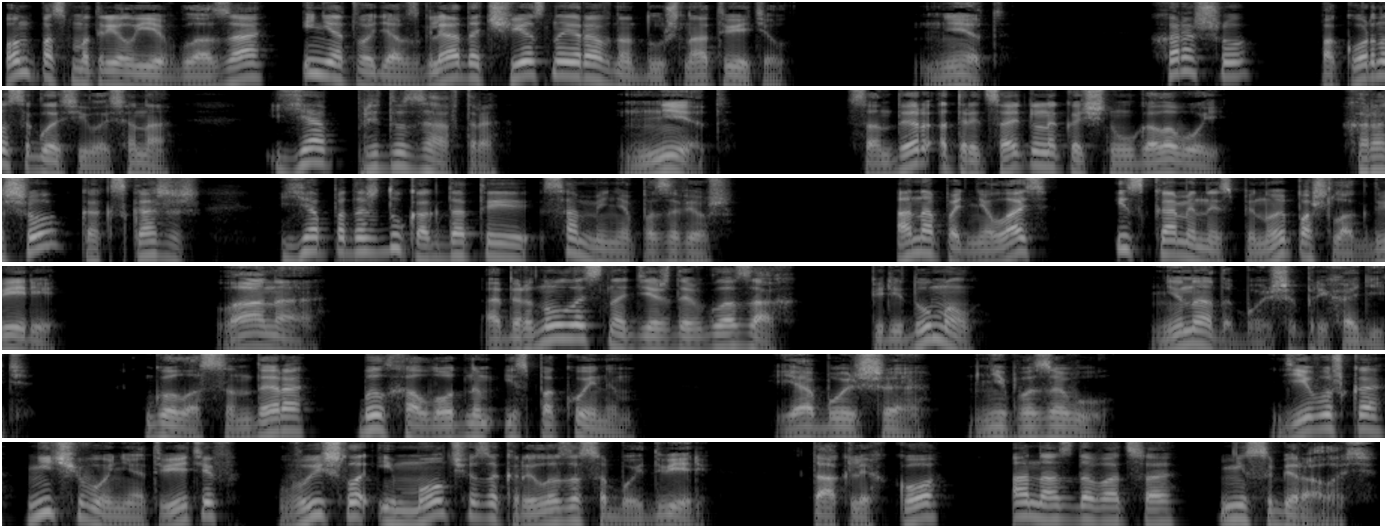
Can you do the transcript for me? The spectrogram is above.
Он посмотрел ей в глаза и, не отводя взгляда, честно и равнодушно ответил. «Нет». «Хорошо», — покорно согласилась она. «Я приду завтра». «Нет». Сандер отрицательно качнул головой. «Хорошо, как скажешь. Я подожду, когда ты сам меня позовешь». Она поднялась и с каменной спиной пошла к двери. «Лана!» Обернулась с надеждой в глазах. Передумал? «Не надо больше приходить». Голос Сандера был холодным и спокойным. «Я больше не позову». Девушка, ничего не ответив, вышла и молча закрыла за собой дверь. Так легко она сдаваться не собиралась.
